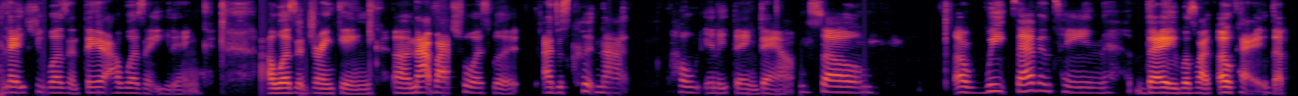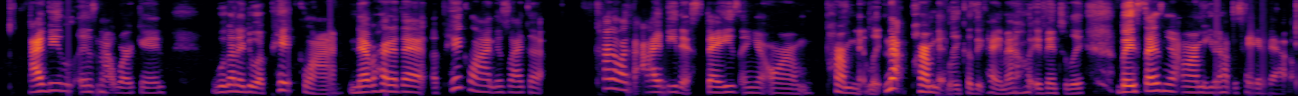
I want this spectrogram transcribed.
day she wasn't there, I wasn't eating. I wasn't drinking. Uh, not by choice, but I just could not hold anything down. So a week 17, they was like, okay, the IV is not working. We're gonna do a PICC line. Never heard of that. A PICC line is like a kind of like an IV that stays in your arm permanently. Not permanently because it came out eventually, but it stays in your arm. You don't have to take it out,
